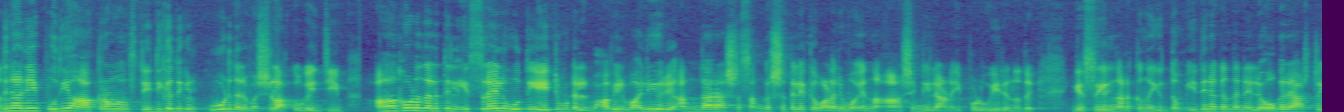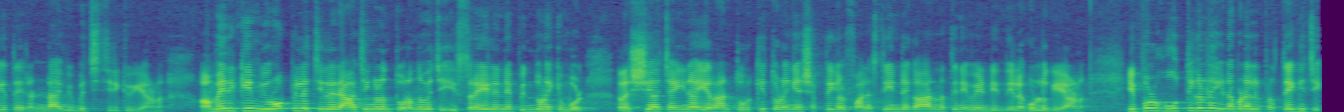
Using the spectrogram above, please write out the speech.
അതിനാൽ ഈ പുതിയ ആക്രമണം സ്ഥിതിഗതികൾ കൂടുതൽ വഷളാക്കുകയും ചെയ്യും. ആഗോളതലത്തിൽ ഇസ്രായേൽ ഹൂത്തി ഏറ്റുമുട്ടൽ ഭാവിയിൽ വലിയൊരു അന്താരാഷ്ട്ര സംഘർഷത്തിലേക്ക് വളരുമോ എന്ന ആശങ്കയിലാണ് ഇപ്പോൾ ഉയരുന്നത്. ഗസയിൽ നടക്കുന്ന യുദ്ധം ഇതിനകം തന്നെ ലോകരാഷ്ട്രീയത്തെ രണ്ടായി വിഭജിച്ചിരിക്കുകയാണ്. അമേരിക്കയും യൂറോപ്പിലെ ചില രാജ്യങ്ങളും തുറന്നുവെച്ച് ഇസ്രയേലിനെ പിന്തുണയ്ക്കുമ്പോൾ റഷ്യ ചൈന ഇറാൻ തുർക്കി തുടങ്ങിയ ശക്തികൾ ഫലസ്തീന്റെ കാരണത്തിന് വേണ്ടി നിലകൊള്ളുകയാണ്. ഇപ്പോൾ ഹൂത്തികളുടെ ഇടപെടൽ പ്രത്യേകിച്ച്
